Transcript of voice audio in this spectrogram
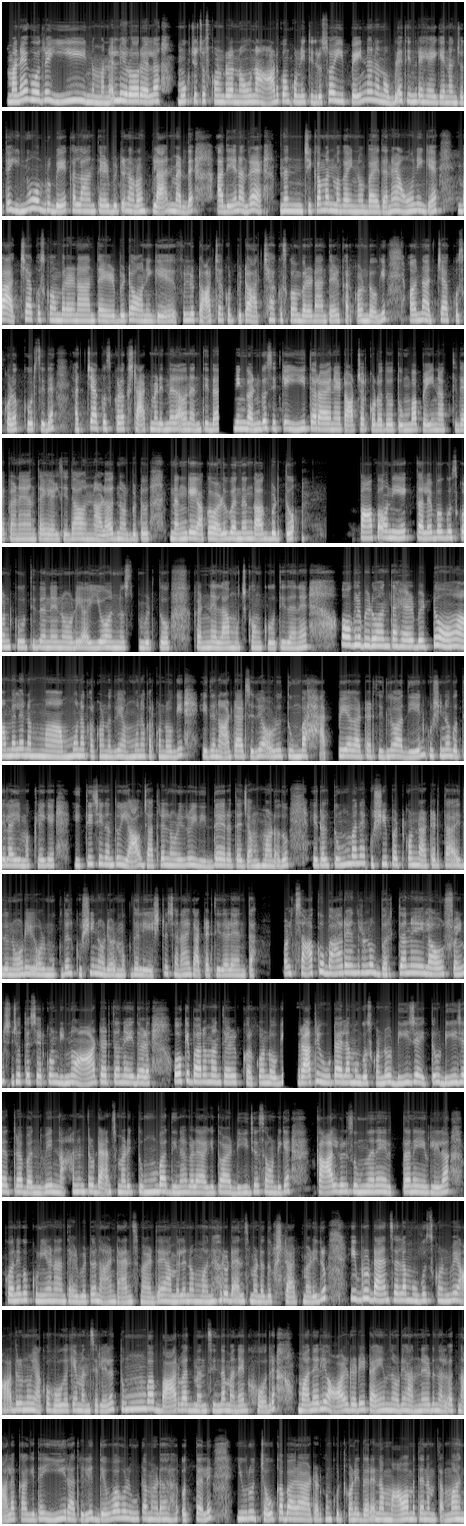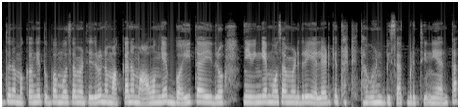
ಮನೆಗೆ ಹೋದ್ರೆ ಈ ನಮ್ಮ ಮನೇಲಿರೋರೆಲ್ಲ ಮೂಗು ಚುಚ್ಚಿಸ್ಕೊಂಡ್ರೆ ನೋವನ್ನ ಆಡ್ಕೊಂಡು ಕುಣಿತಿದ್ರು. ಸೊ ಈ ಪೇಯ್ನ ನಾನು ಒಬ್ಬಳೇ ತಿಂದರೆ ಹೇಗೆ? ನನ್ನ ಜೊತೆ ಇನ್ನೂ ಒಬ್ಬರು ಬೇಕಲ್ಲ ಅಂತ ಹೇಳ್ಬಿಟ್ಟು ಒಂದು ಪ್ಲ್ಯಾನ್ ಮಾಡಿದೆ. ಅದೇನಂದರೆ ನನ್ನ ಚಿಕ್ಕಮ್ಮನ ಮಗ ಇನ್ನೊಬ್ಬ ಇದ್ದಾನೆ ಅವನಿಗೆ, ಬಾ, ಅಚ್ಚೆ ಹಾಕಿಸ್ಕೊಂಬರೋಣ ಅಂತ ಹೇಳ್ಬಿಟ್ಟು ಅವನಿಗೆ ಫುಲ್ಲು ಟಾರ್ಚರ್ ಕೊಟ್ಬಿಟ್ಟು ಅಚ್ಚೆ ಹಾಕಿಸ್ಕೊಂಬರೋಣ ಅಂತ ಹೇಳಿ ಕರ್ಕೊಂಡೋಗಿ ಅವನ್ನ ಅಚ್ಚೆ ಹಾಕಿಸ್ಕೊಳಕ್ಕೆ ಕೂರಿಸಿದೆ. ಅಚ್ಚೆ ಹಾಕಿಸ್ಕೊಳಕ್ಕೆ ಸ್ಟಾರ್ಟ್ ಮಾಡಿದ್ಮೇಲೆ ಅವನು ಅಂತಿದ್ದ ನಿಂಗೆ ಅಣ್ಗಸಿದ್ಕೆ ಈ ಥರ ಏನೇ ಟಾರ್ಚರ್ ಕೊಡೋದು ತುಂಬ ಪೇಯ್ನ್ ಆಗ್ತಿದೆ ಕಣೆ ಅಂತ ಹೇಳ್ತಿದ್ದ. ಅವ್ನು ಅಳೋದು ನೋಡಿಬಿಟ್ಟು ನನಗೆ ಯಾಕೋ ಅಳು ಬಂದಂಗೆ ಆಗ್ಬಿಡ್ತು. ಪಾಪ ಅವನು ಹೇಗೆ ತಲೆ ಬಗ್ಗಿಸ್ಕೊಂಡು ಕೂತಿದ್ದಾನೆ ನೋಡಿ, ಅಯ್ಯೋ ಅನ್ನಿಸ್ಬಿಡ್ತು. ಕಣ್ಣೆಲ್ಲ ಮುಚ್ಕೊಂಡು ಕೂತಿದ್ದಾನೆ. ಹೋಗ್ಲಿ ಬಿಡು ಅಂತ ಹೇಳಿಬಿಟ್ಟು ಆಮೇಲೆ ನಮ್ಮ ಅಮ್ಮನ ಕರ್ಕೊಂಡೋದ್ವಿ. ಅಮ್ಮನ ಕರ್ಕೊಂಡೋಗಿ ಇದನ್ನು ಆಟ ಆಡಿಸಿದ್ವಿ ಅವಳು ತುಂಬ ಹ್ಯಾಪಿಯಾಗಿ ಆಟ ಆಡ್ತಿದ್ಲು ಅದೇನು ಖುಷಿನೋ ಗೊತ್ತಿಲ್ಲ. ಈ ಮಕ್ಕಳಿಗೆ ಇತ್ತೀಚಿಗಂತೂ ಯಾವ ಜಾತ್ರೆಯಲ್ಲಿ ನೋಡಿದರೂ ಇದು ಇದ್ದೇ ಇರುತ್ತೆ ಜಂಪ್ ಮಾಡೋದು. ಇದರಲ್ಲಿ ತುಂಬಾ ಖುಷಿ ಪಟ್ಕೊಂಡು ಆಟಾಡ್ತಾ ಇದ್ಲು. ನೋಡಿ, ಅವಳ ಮುಖದಲ್ಲಿ ಖುಷಿ ನೋಡಿ. ಅವಳ ಮುಖದಲ್ಲಿ ಎಷ್ಟು ಚೆನ್ನಾಗಿ ಆಟಾಡ್ತಿದ್ದಾಳೆ ಅಂತ. ಅವಳು ಸಾಕು ಬಾರೆ ಅಂದ್ರೂ ಬರ್ತಾನೆ ಇಲ್ಲ. ಅವ್ರ ಫ್ರೆಂಡ್ಸ್ ಜೊತೆ ಸೇರ್ಕೊಂಡು ಇನ್ನೂ ಆಟ ಆಡ್ತಾನೆ ಇದ್ದಾಳೆ. ಓಕೆ ಬಾರಮ್ಮ ಅಂತ ಹೇಳಿ ಕರ್ಕೊಂಡೋಗಿ ರಾತ್ರಿ ಊಟ ಎಲ್ಲ ಮುಗಿಸ್ಕೊಂಡು ಡಿ ಜೆ ಇತ್ತು. ಡಿ ಜೆ ಹತ್ರ ಬಂದ್ವಿ. ನಾನಂತೂ ಡ್ಯಾನ್ಸ್ ಮಾಡಿ ತುಂಬ ದಿನಗಳೇ ಆಗಿತ್ತು ಆ ಡಿ ಜೆ ಸೌಂಡಿಗೆ ಕಾಲ್ಗಳು ಸುಮ್ಮನೆ ಇರ್ತಾನೆ ಇರಲಿಲ್ಲ. ಕೊನೆಗೂ ಕುಣಿಯೋಣ ಅಂತ ಹೇಳಿಬಿಟ್ಟು ನಾನು ಡ್ಯಾನ್ಸ್ ಮಾಡಿದೆ. ಆಮೇಲೆ ನಮ್ಮ ಮನೆಯವರು ಡ್ಯಾನ್ಸ್ ಮಾಡೋದಕ್ಕೆ ಸ್ಟಾರ್ಟ್ ಮಾಡಿದರು. ಇಬ್ಬರು ಡ್ಯಾನ್ಸ್ ಎಲ್ಲ ಮುಗಿಸ್ಕೊಂಡ್ವಿ. ಆದ್ರೂ ಯಾಕೋ ಹೋಗೋಕ್ಕೆ ಮನಸ್ಸಿರಲಿಲ್ಲ ತುಂಬ ಭಾರವಾದ ಮನಸ್ಸಿಂದ ಮನೆಗೆ ಹೋದರೆ ಮನೇಲಿ ಆಲ್ರೆಡಿ ಟೈಮ್ ನೋಡಿ ಹನ್ನೆರಡು ನಲ್ವತ್ನಾಲ್ಕಾಗಿದೆ ಈ ರಾತ್ರಿಲಿ ದೆವ್ವಗಳು ಊಟ ಮಾಡೋ ಹೊತ್ತಲ್ಲಿ ಇವರು ಚೌಕಬಾರ ಆಟಾಡ್ಕೊಂಡು ಕೂತ್ಕೊಂಡಿದ್ದಾರೆ. ನಮ್ಮ ಮಾವ ಮತ್ತು ನಮ್ಮ ತಮ್ಮ ಅಂತೂ ನಮ್ಮ ಅಕ್ಕಂಗೆ ತುಂಬ ಮೋಸ ಮಾಡ್ತಿದ್ರು. ನಮ್ಮ ಅಕ್ಕ ನಮ್ಮ ಮಾವಂಗೆ ಬೈತಾ ಇದ್ರು. ನೀವು ಹಿಂಗೆ ಮೋಸ ಮಾಡಿದರೆ ಎಲ್ಲೆಡ್ಕೆ ತಟ್ಟೆ ತಗೊಂಡು ಬಿಸಾಕ್ಬಿಡ್ತೀನಿ ಅಂತ.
